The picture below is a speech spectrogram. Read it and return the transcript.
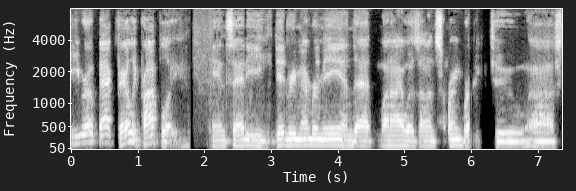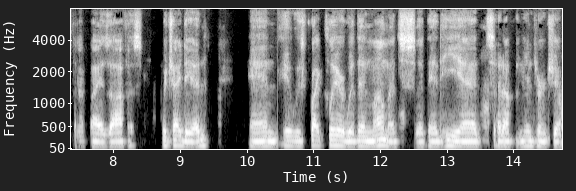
He wrote back fairly promptly and said he did remember me and that when I was on spring break to uh, stop by his office, which I did. And it was quite clear within moments that, that he had set up an internship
